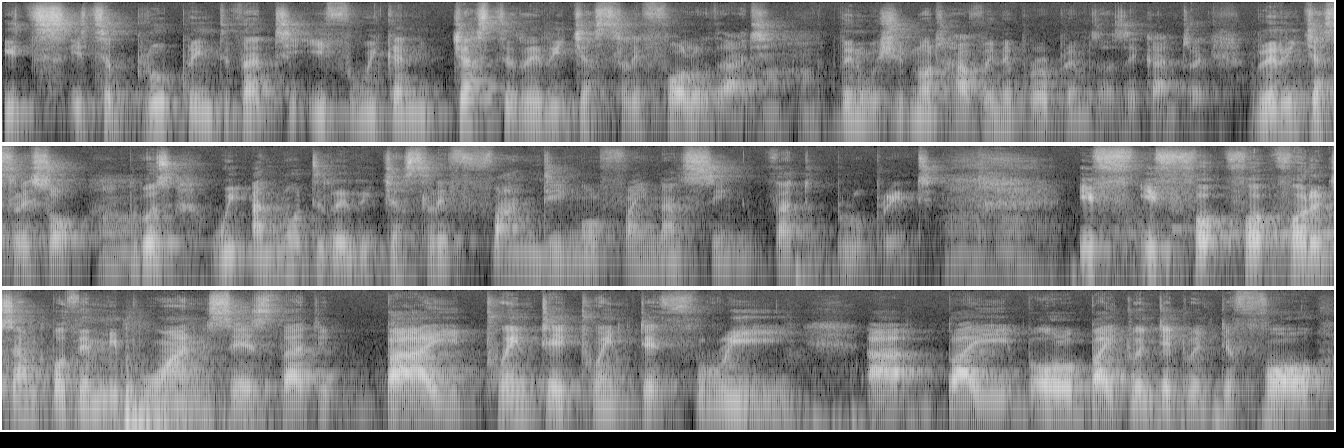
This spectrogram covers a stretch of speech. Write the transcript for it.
it's it's a blueprint that if we can just religiously follow that, uh-huh. then we should not have any problems as a country. Religiously so, uh-huh. because we are not religiously funding or financing that blueprint. Uh-huh. If if for, for, for example the MIP one says that by 2023 uh, by or by 2024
